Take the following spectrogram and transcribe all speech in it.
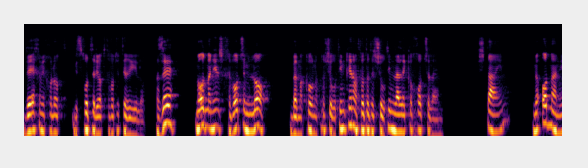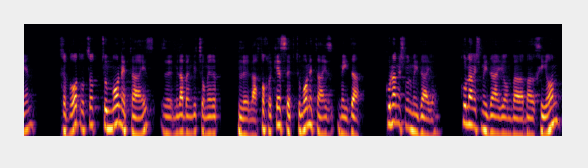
ואיך הן יכולות בזכות זה להיות חברות יותר יעילות. אז זה מאוד מעניין שחברות שהן לא במקור נתנו שירותים כאלה מתחילות לתת שירותים ללקוחות שלהם. שתיים, מאוד מעניין, חברות רוצות to monetize, זו מילה באנגלית שאומרת להפוך לכסף, to monetize מידע. כולם יושבים על מידע היום, כולם יש מידע היום בארכיון,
